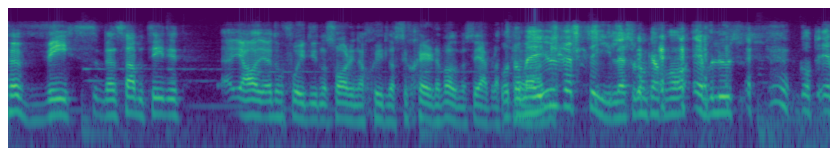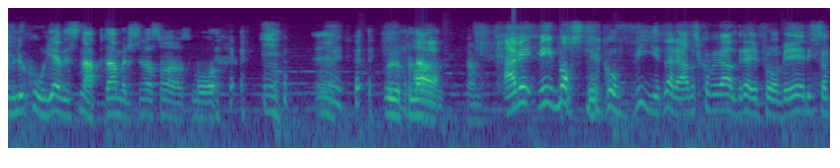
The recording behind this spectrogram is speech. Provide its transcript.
Förviss, men samtidigt. Ja, ja, då får ju dinosaurierna skylla sig själva. De är så jävla Och de är ju reptiler så de kanske har evolu gått evolution jävligt snabbt. Använder sina sådana små... Eh, eh, går upp på land. Nej, vi, vi måste gå vidare, annars kommer vi aldrig härifrån. Vi är liksom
